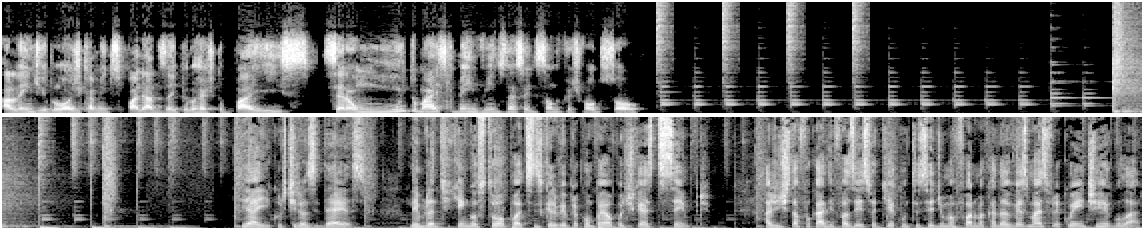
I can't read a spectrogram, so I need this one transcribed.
além de logicamente espalhados aí pelo resto do país, serão muito mais que bem-vindos nessa edição do Festival do Sol. E aí, curtiram as ideias? Lembrando que quem gostou pode se inscrever para acompanhar o podcast sempre. A gente está focado em fazer isso aqui acontecer de uma forma cada vez mais frequente e regular.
